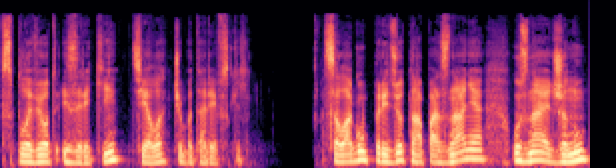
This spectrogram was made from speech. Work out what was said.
всплывет из реки тело Чеботаревской. Сологуб придет на опознание, узнает жену,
